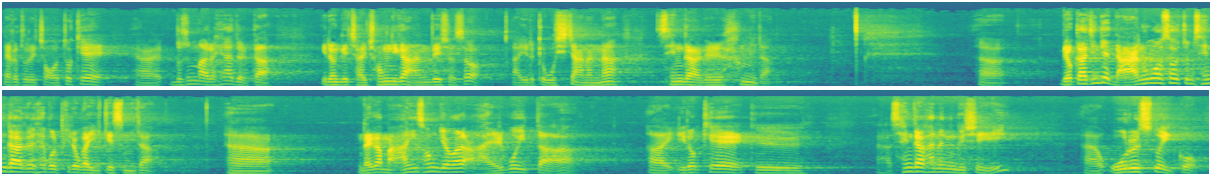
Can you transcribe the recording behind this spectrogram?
내가 도대체 어떻게 아, 무슨 말을 해야 될까 이런 게 잘 정리가 안 되셔서 아, 이렇게 오시지 않았나 생각을 합니다. 아, 몇 가지 이제 나누어서 좀 생각을 해볼 필요가 있겠습니다. 내가 많이 성경을 알고 있다 이렇게 그 생각하는 것이 옳을 수도 있고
